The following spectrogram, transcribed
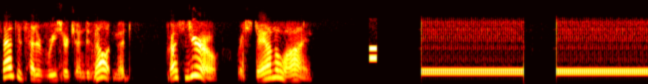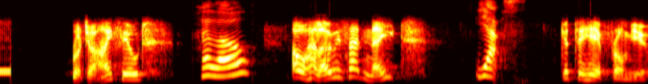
Santa's head of research and development, press 0 or stay on the line. Roger Highfield. Hello? Oh, hello, is that Nate? Yes. Good to hear from you.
